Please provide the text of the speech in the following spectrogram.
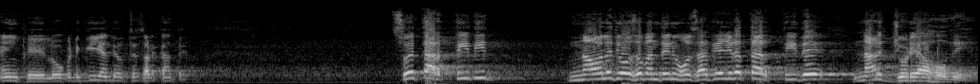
ਐਂ ਫੇਰ ਲੋਕ ਡਿੱਗੀ ਜਾਂਦੇ ਉੱਥੇ ਸੜਕਾਂ ਤੇ। ਸੋ ਇਹ ਧਰਤੀ ਦੀ ਨੌਲੇਜ ਉਸ ਬੰਦੇ ਨੂੰ ਹੋ ਸਕਦੀ ਹੈ ਜਿਹੜਾ ਧਰਤੀ ਦੇ ਨਾਲ ਜੁੜਿਆ ਹੋਵੇ।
